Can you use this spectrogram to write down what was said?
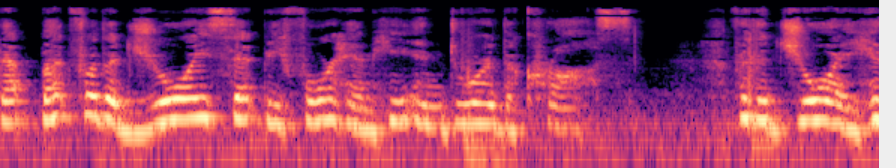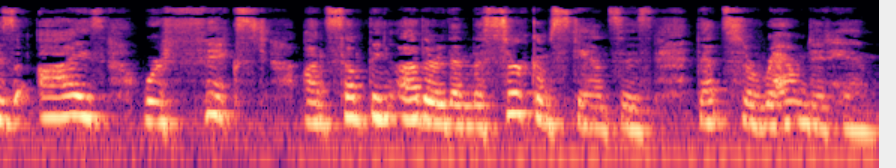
that but for the joy set before him, he endured the cross. For the joy, his eyes were fixed on something other than the circumstances that surrounded him.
